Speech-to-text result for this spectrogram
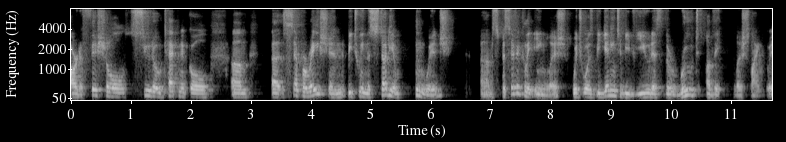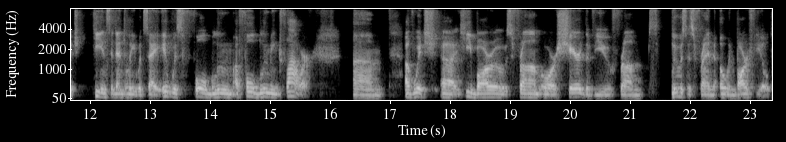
artificial, pseudo technical um, uh, separation between the study of language um, specifically English, which was beginning to be viewed as the root of the English language. He incidentally would say it was full bloom, a full blooming flower, um, of which uh, he borrows from or shared the view from Lewis's friend Owen Barfield,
